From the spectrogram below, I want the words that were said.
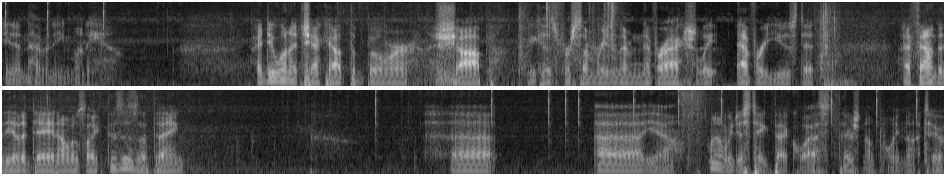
He didn't have any money. I do want to check out the Boomer shop because for some reason I've never actually ever used it. I found it the other day and I was like, this is a thing. Uh, uh, yeah. Why don't we just take that quest? There's no point not to.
